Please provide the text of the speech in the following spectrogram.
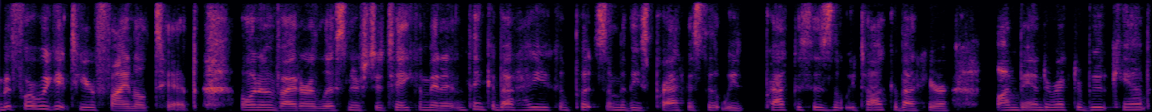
Before we get to your final tip, I want to invite our listeners to take a minute and think about how you can put some of these practice that we practices that we talk about here on Band Director Boot Camp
